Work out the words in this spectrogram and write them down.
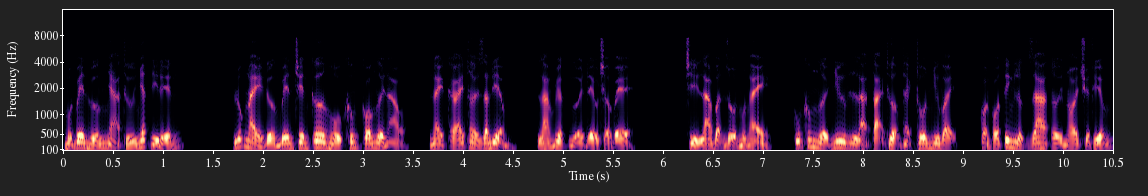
một bên hướng nhà thứ nhất đi đến. Lúc này đường bên trên cơ hồ không có người nào, này cái thời gian điểm, làm việc người đều trở về. Chỉ là bận rộn một ngày, cũng không người như là tại thượng thạch thôn như vậy, còn có tinh lực ra tới nói chuyện phiếm.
